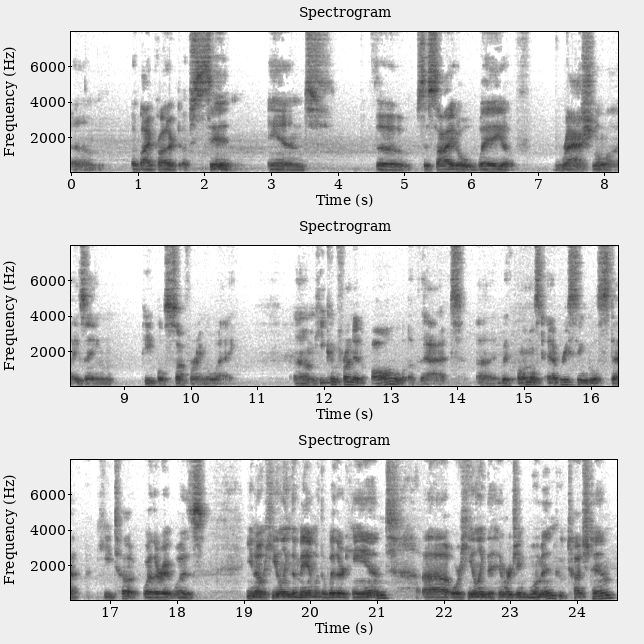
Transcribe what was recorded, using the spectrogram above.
um, a byproduct of sin and the societal way of rationalizing people's suffering away. Um, he confronted all of that uh, with almost every single step he took, whether it was, you know, healing the man with the withered hand, uh, or healing the hemorrhaging woman who touched him.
